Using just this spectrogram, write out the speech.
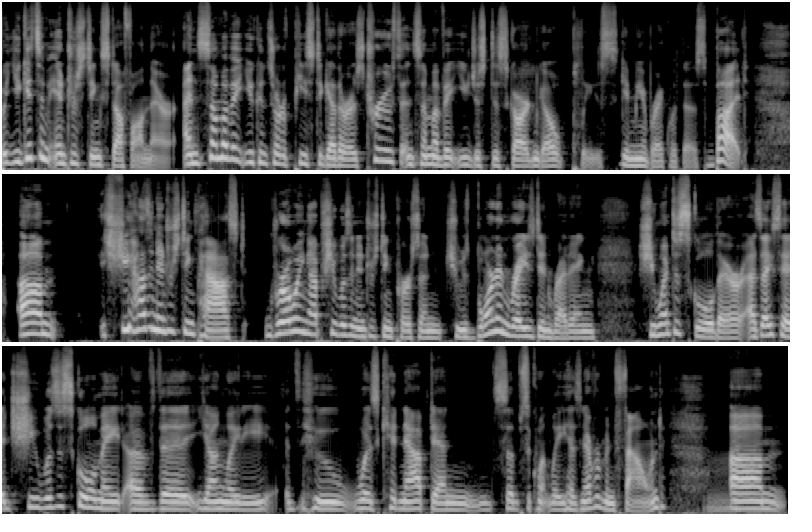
but you get some interesting stuff on there. And some of it you can sort of piece together as truth, and some of it you just discard and go, please give me a break with this. But um, she has an interesting past. Growing up, she was an interesting person. She was born and raised in Redding. She went to school there. As I said, she was a schoolmate of the young lady who was kidnapped and subsequently has never been found. Um,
